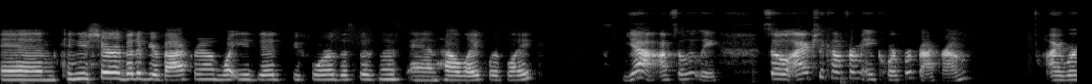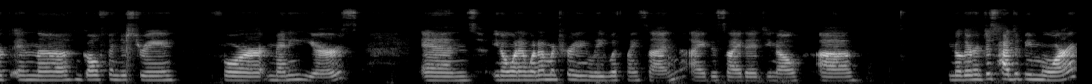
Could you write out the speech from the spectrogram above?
And can you share a bit of your background, what you did before this business, and how life was like? Yeah, absolutely. So, I actually come from a corporate background. I worked in the golf industry for many years and you know, when I went on maternity leave with my son, I decided, you know, uh, you know, there just had to be more,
